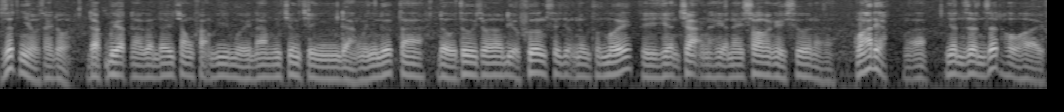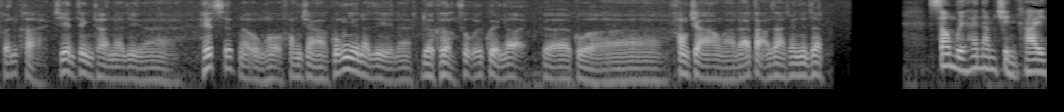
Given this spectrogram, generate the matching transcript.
rất nhiều thay đổi. Đặc biệt là gần đây trong phạm vi 10 năm cái chương trình Đảng và Nhà nước ta đầu tư cho địa phương xây dựng nông thôn mới, thì hiện trạng là hiện nay so với ngày xưa là quá đẹp và nhân dân rất hồ hởi, phấn khởi trên tinh thần là gì là hết sức là ủng hộ phong trào cũng như là gì là được hưởng thụ cái quyền lợi ờ, của phong trào mà đã tạo ra cho nhân dân. Sau 12 năm triển khai,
